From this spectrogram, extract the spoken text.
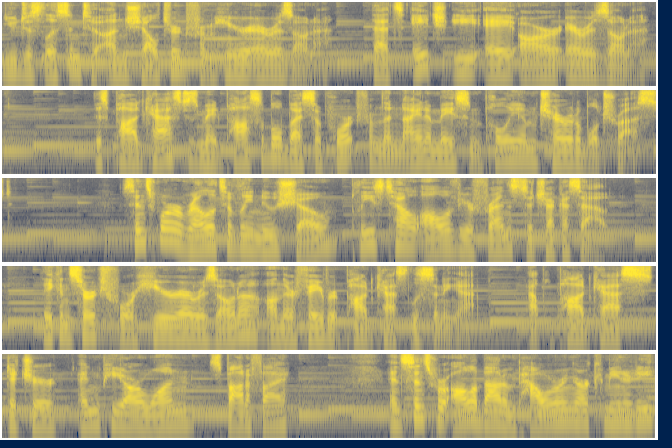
You just listened to Unsheltered from Here, Arizona. That's H E A R Arizona. This podcast is made possible by support from the Nina Mason Pulliam Charitable Trust. Since we're a relatively new show, please tell all of your friends to check us out. They can search for HEAR Arizona on their favorite podcast listening app Apple Podcasts, Stitcher, NPR One, Spotify. And since we're all about empowering our community,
